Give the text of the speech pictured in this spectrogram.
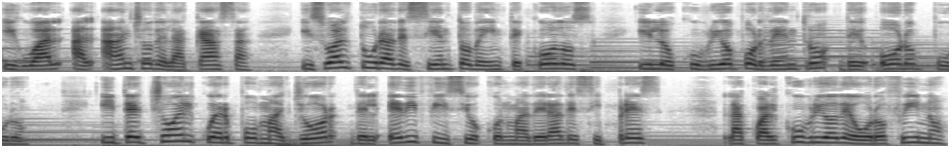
igual al ancho de la casa, y su altura de 120 codos, y lo cubrió por dentro de oro puro. Y techó el cuerpo mayor del edificio con madera de ciprés, la cual cubrió de oro fino,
